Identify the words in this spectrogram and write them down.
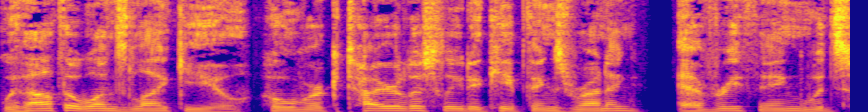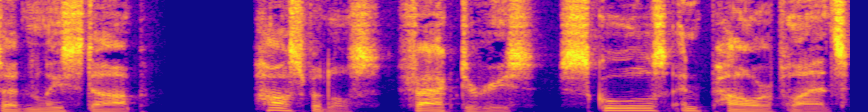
Without the ones like you, who work tirelessly to keep things running, everything would suddenly stop. Hospitals, factories, schools, and power plants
